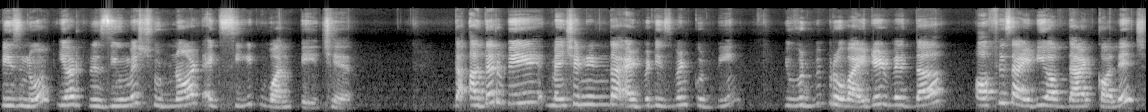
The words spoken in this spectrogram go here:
Please note your resume should not exceed one page here. The other way mentioned in the advertisement could be you would be provided with the office ID of that college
